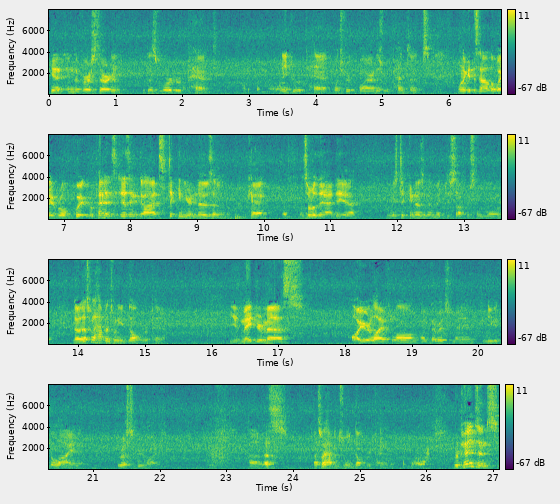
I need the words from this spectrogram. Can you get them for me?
Yet in the verse 30, with this word repent. We need to repent. What's required is repentance. I want to get this out of the way real quick. Repentance isn't God sticking your nose in it, okay? That's sort of the idea. Let me stick your nose in it and make you suffer some more. No, that's what happens when you don't repent. You've made your mess all your life long, like the rich man, and you get to lie in it the rest of your life. Uh, that's that's what happens when you don't repent. Repentance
